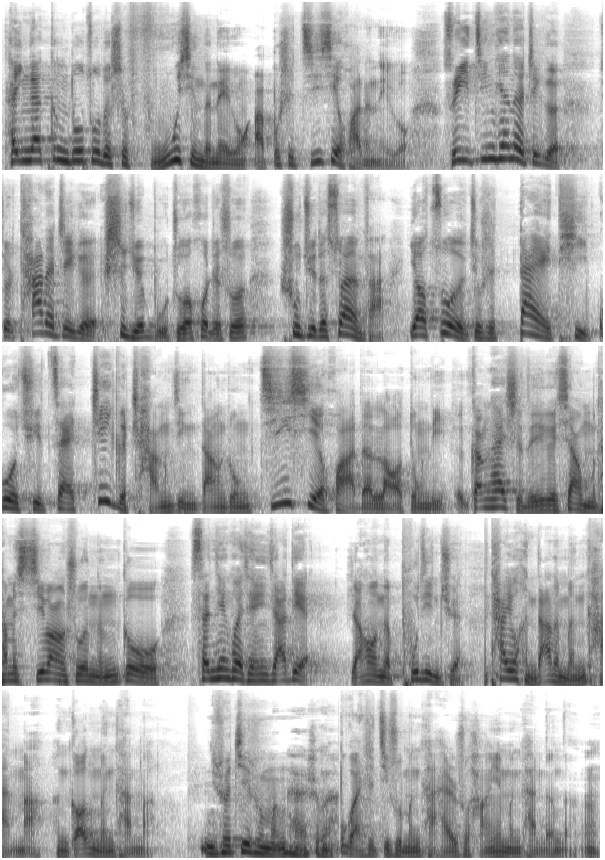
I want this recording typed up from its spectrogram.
他应该更多做的是服务性的内容，而不是机械化的内容。所以今天的这个就是他的这个视觉捕捉或者说数据的算法要做的就是代替过去在这个场景当中机械化的劳动力。刚开始的一个项目，他们希望说能够三千块钱一家店。然后呢，铺进去，它有很大的门槛嘛，很高的门槛嘛。你说技术门槛是吧？不管是技术门槛还是说行业门槛等等，嗯。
